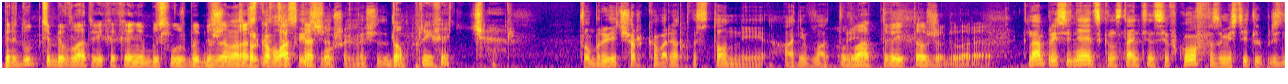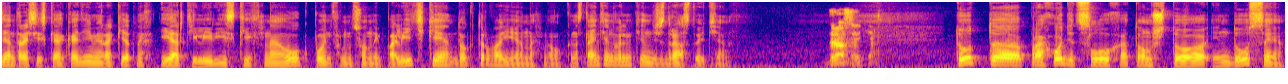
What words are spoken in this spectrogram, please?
придут тебе в Латвии какая-нибудь служба Ну что, нас безопасности. только в Латвии скажет, слушают, значит, Добрый вечер. Добрый вечер, говорят в Эстонии, а не в Латвии. В Латвии тоже говорят. К нам присоединяется Константин Севков, заместитель президента Российской Академии ракетных и артиллерийских наук по информационной политике, доктор военных наук. Константин Валентинович, здравствуйте. Здравствуйте. Тут э, проходит слух о том, что индусы,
